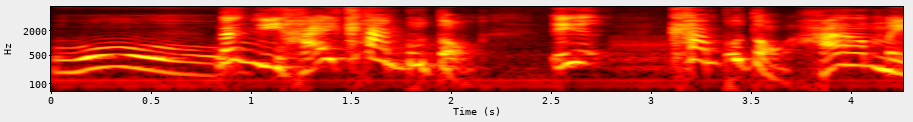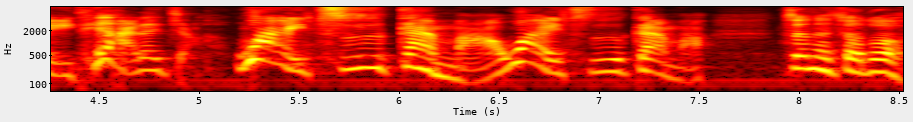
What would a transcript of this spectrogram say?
哦，那你还看不懂？诶，看不懂，还每天还在讲外资干嘛？外资干嘛？真的叫做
